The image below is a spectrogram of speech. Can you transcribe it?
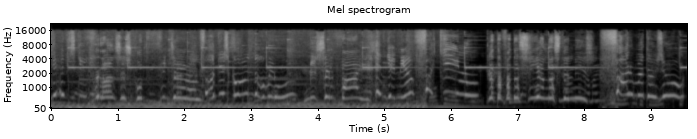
Ντοστογεύσκι, Φράνσις Σκοτ Φιτζέραλντ. Φώτης Κόντογλου, Μίσελ Βάις. Ευγενία Φακίνου, Κατά φαντασίαν ασθενής. Φάρματο Ζούξ.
